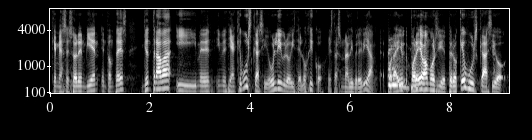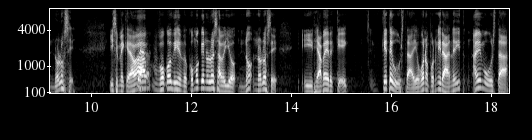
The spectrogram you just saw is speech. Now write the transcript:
que, me asesoren bien. Entonces yo entraba y me, y me decían, ¿qué buscas? Y yo, un libro. Y dice, lógico, esta es una librería. Por ahí, por ahí vamos bien. Pero ¿qué buscas? Y yo, no lo sé. Y se me quedaba un poco diciendo, ¿cómo que no lo sabe? yo, no, no lo sé. Y dice, a ver, ¿qué, ¿qué te gusta? Y yo, bueno, pues mira, a mí me gusta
